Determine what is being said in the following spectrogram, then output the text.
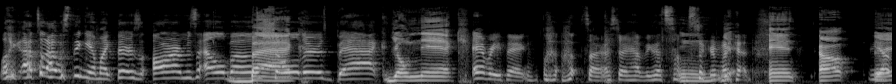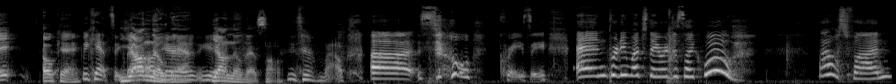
Like that's what I was thinking. I'm like, there's arms, elbows, Back. shoulders, back, Your neck. everything. Sorry, I started having that song stuck in my head. And oh, Yep. hey, okay. We can't sing Y'all know that. yeah. Y'all know that song. wow. Uh, so crazy. And pretty much they were just like, whoo, that was fun.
